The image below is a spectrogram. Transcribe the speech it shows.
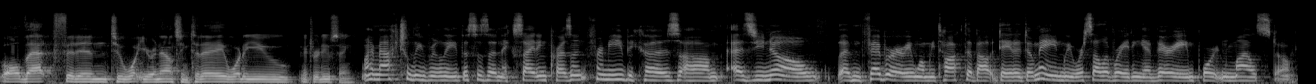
all that fit into what you're announcing today? What are you introducing? I'm actually really, this is an exciting present for me because um, as you know, in February when we talked about data domain, we were celebrating a very important milestone.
